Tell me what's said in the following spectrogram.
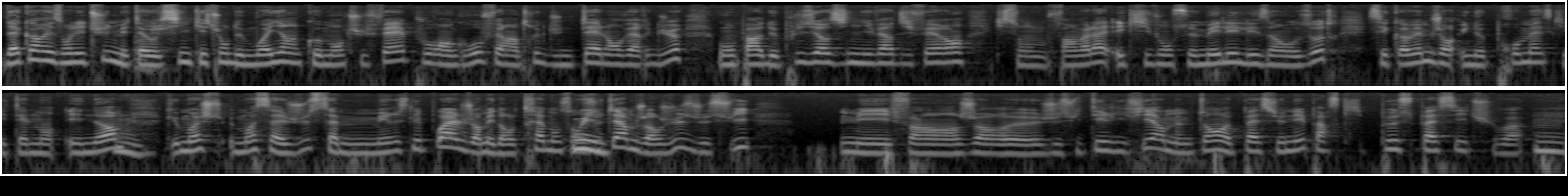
d'accord, ils ont les thunes, mais t'as aussi une question de moyens. Comment tu fais pour en gros faire un truc d'une telle envergure où on parle de plusieurs univers différents qui sont, enfin voilà, et qui vont se mêler les uns aux autres? C'est quand même genre une promesse qui est tellement énorme Oui. que moi, je- moi ça juste, ça me mérite les poils. Genre, mais dans le très bon sens Oui. du terme, genre juste, je suis, mais enfin, genre, euh, je suis terrifiée en même temps euh, passionnée par ce qui peut se passer, tu vois. Mm.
